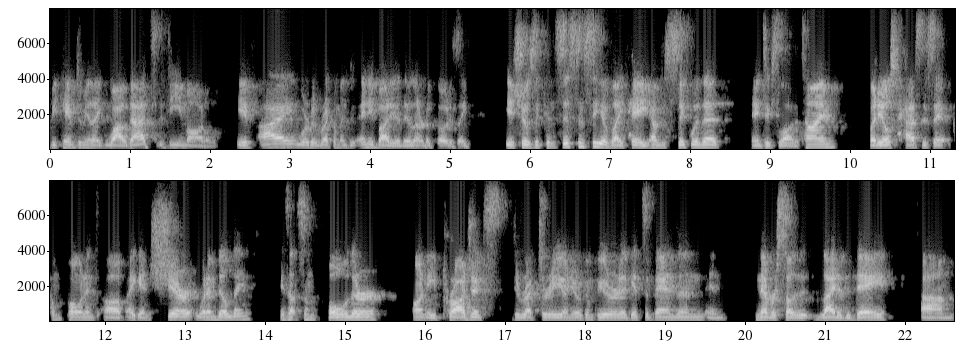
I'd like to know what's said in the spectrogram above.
became to me like, wow, that's the model. If I were to recommend to anybody that they learn to code, it's like it shows the consistency of like, hey, you have to stick with it, and it takes a lot of time. But it also has this uh, component of again share what I'm building. It's not some folder on a projects directory on your computer that gets abandoned and never saw the light of the day. Um,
